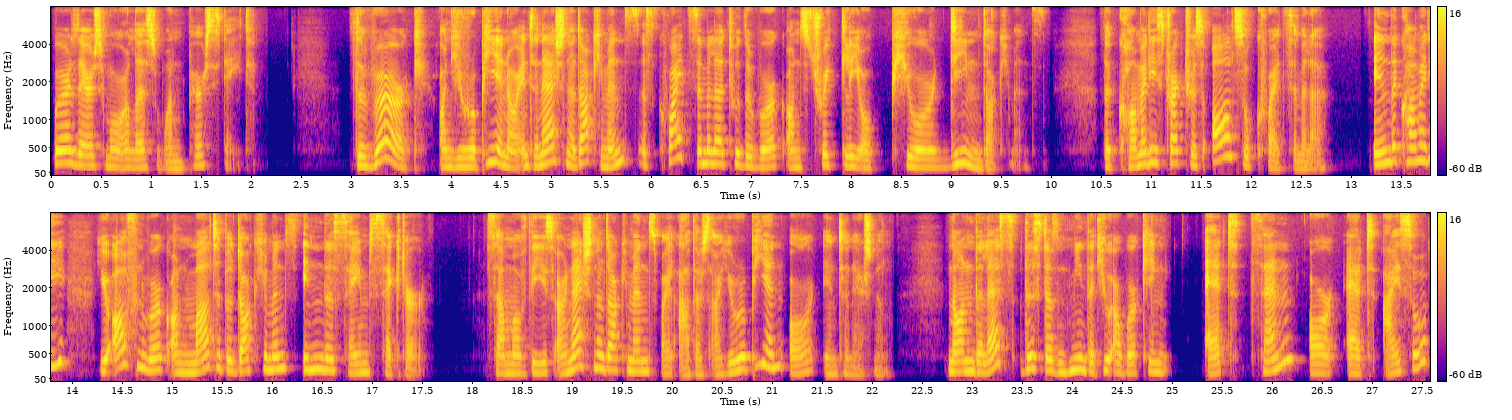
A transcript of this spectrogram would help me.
where there's more or less one per state. The work on European or international documents is quite similar to the work on strictly or pure DIN documents. The comedy structure is also quite similar. In the comedy, you often work on multiple documents in the same sector. Some of these are national documents, while others are European or international. Nonetheless, this doesn't mean that you are working at CEN or at ISO,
